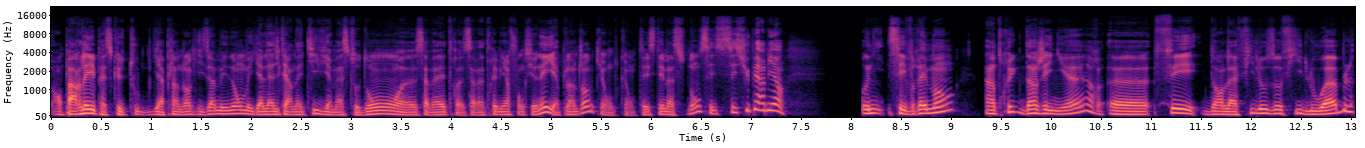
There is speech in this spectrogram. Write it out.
en parler parce que il y a plein de gens qui disent ah mais non mais il y a l'alternative, il y a Mastodon, euh, ça va être ça va très bien fonctionner. Il y a plein de gens qui ont, testé Mastodon, c'est super bien. C'est vraiment un truc d'ingénieur fait dans la philosophie louable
